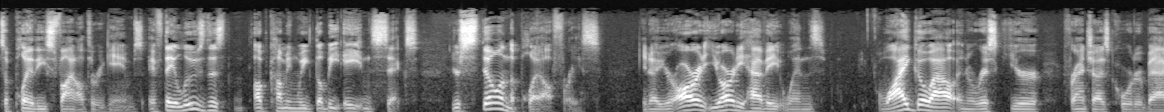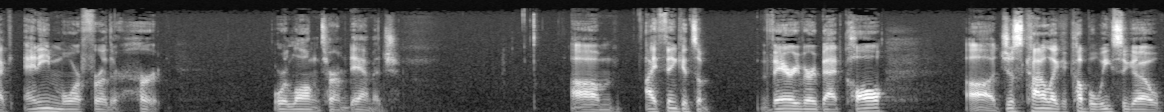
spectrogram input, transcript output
to play these final three games. If they lose this upcoming week, they'll be eight and six. You're still in the playoff race. You know, you're already you already have eight wins. Why go out and risk your franchise quarterback any more further hurt or long term damage? Um, I think it's a very, very bad call. Uh, just kind of like a couple weeks ago,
